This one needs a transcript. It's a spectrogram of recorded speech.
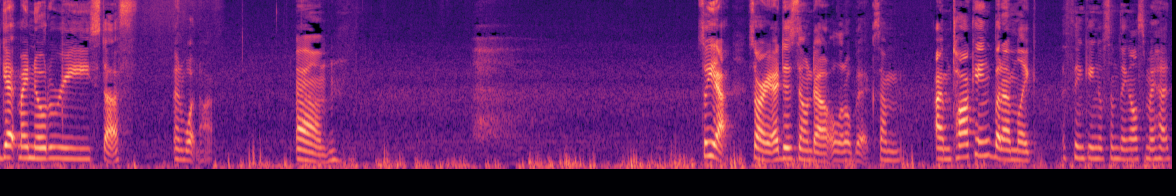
get my notary stuff and whatnot. Um So yeah, sorry, I just zoned out a little bit because I'm I'm talking, but I'm like thinking of something else in my head.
